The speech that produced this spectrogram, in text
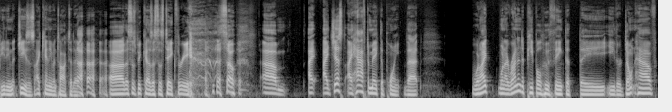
beating that. Jesus, I can't even talk today. uh, this is because this is take three. so, um, I, I just, I have to make the point that when I, when I run into people who think that they either don't have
